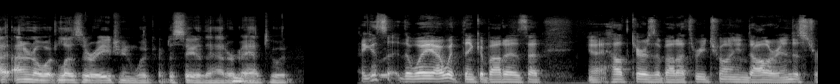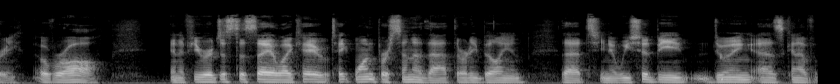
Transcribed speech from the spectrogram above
I, I don't know what Lesley or Adrian would have to say to that or mm-hmm. add to it. I guess the way I would think about it is that you know, healthcare is about a $3 trillion industry overall. And if you were just to say like, hey, take 1% of that 30 billion that, you know, we should be doing as kind of,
